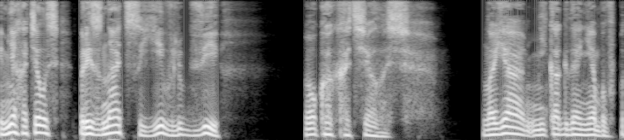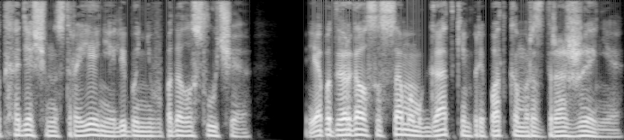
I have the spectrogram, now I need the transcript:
И мне хотелось признаться ей в любви. О, как хотелось. Но я никогда не был в подходящем настроении, либо не выпадало случая. Я подвергался самым гадким припадкам раздражения,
